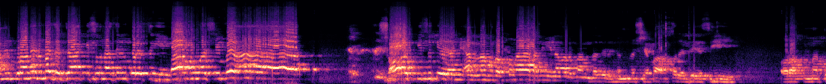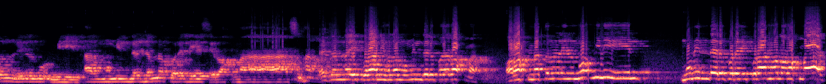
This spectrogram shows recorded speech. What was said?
আমি কোরআনের মাঝে যা কিছু নাজিল করেছি সব কিছুকে আমি আল্লাহ আমার বান্দাদের জন্য করে দিয়েছি। আর মুমিনদের জন্য করে দিয়েছি রহমত। হলো মুমিনদের উপরে রহমত। রাহমাতুল মুমিনদের উপরে এই কোরআন হলো রহমত।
